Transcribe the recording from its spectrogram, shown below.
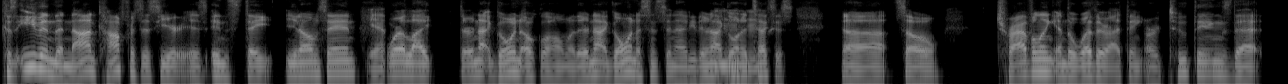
because even the non-conferences here is in state you know what i'm saying Yeah. where like they're not going to oklahoma they're not going to cincinnati they're not going Mhm. to texas uh so traveling and the weather i think are two things that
